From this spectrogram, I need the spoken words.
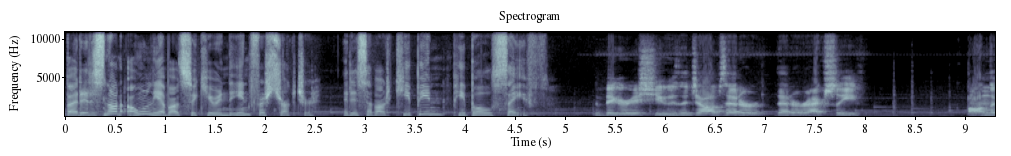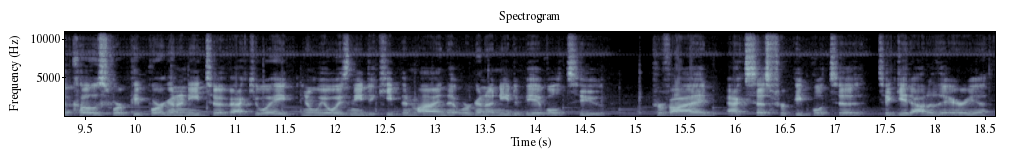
But it is not only about securing the infrastructure, it is about keeping people safe. The bigger issue, the jobs that are that are actually on the coast where people are going to need to evacuate, you know, we always need to keep in mind that we're going to need to be able to provide access for people to, to get out of the area.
